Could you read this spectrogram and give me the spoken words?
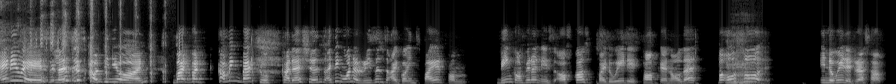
Anyways, let's just continue on. But but coming back to Kardashians, I think one of the reasons I got inspired from being confident is of course by the way they talk and all that, but also hmm. in the way they dress up.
